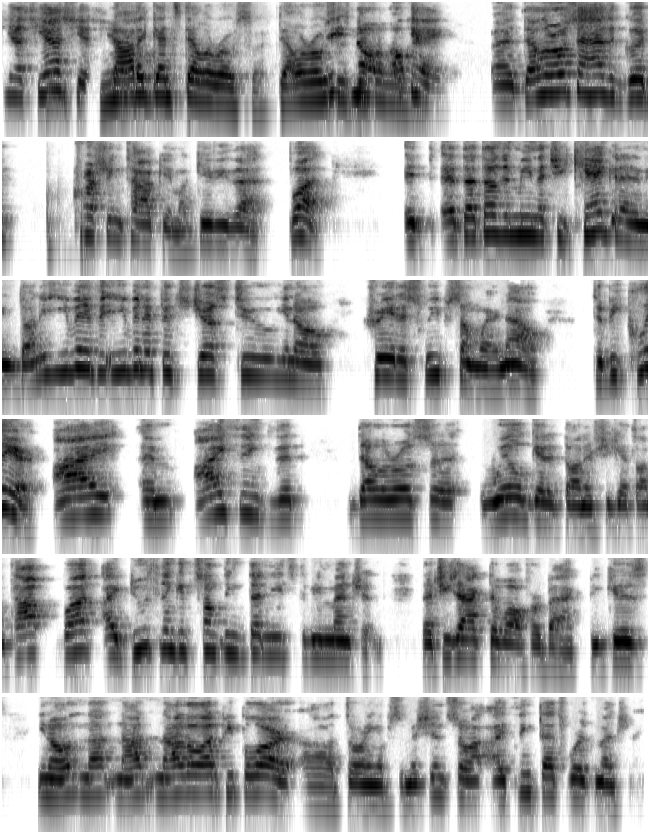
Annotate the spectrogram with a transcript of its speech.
yes, yes, yes, yes. not against De La Rosa. De La Rosa is no, okay. Uh, De La Rosa has a good crushing top game. I'll give you that, but it, it that doesn't mean that she can't get anything done. Even if even if it's just to you know create a sweep somewhere. Now, to be clear, I am I think that De La Rosa will get it done if she gets on top, but I do think it's something that needs to be mentioned that she's active off her back because you know not not not a lot of people are uh, throwing up submissions, so I, I think that's worth mentioning.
